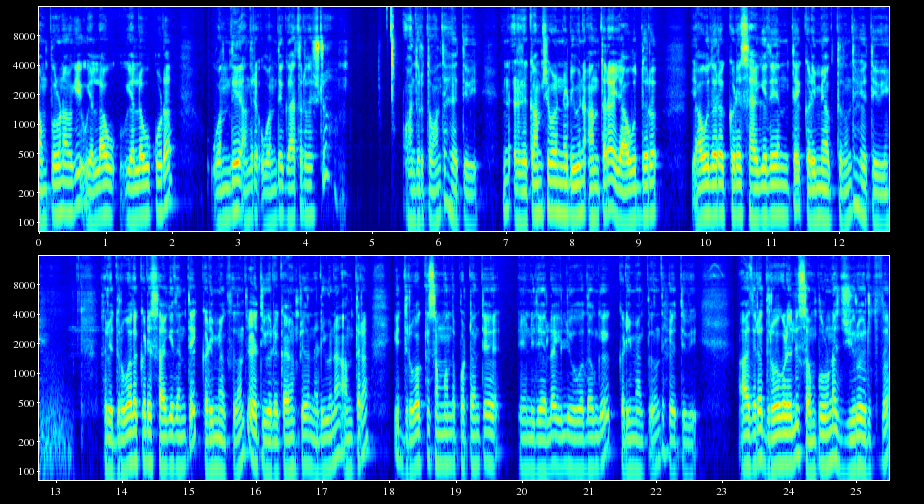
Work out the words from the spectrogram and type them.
ಸಂಪೂರ್ಣವಾಗಿ ಎಲ್ಲ ಎಲ್ಲವೂ ಕೂಡ ಒಂದೇ, ಅಂದರೆ ಒಂದೇ ಗಾತ್ರದಷ್ಟು ಹೊಂದಿರ್ತಾವೆ ಅಂತ ಹೇಳ್ತೀವಿ. ಇನ್ನು ರೇಖಾಂಶಗಳ ನಡುವಿನ ಅಂತರ ಯಾವುದರ ಯಾವುದರ ಕಡೆ ಸಾಗಿದೆಯಂತೆ ಕಡಿಮೆ ಆಗ್ತದೆ ಅಂತ ಹೇಳ್ತೀವಿ. ಸರಿ ಧ್ರುವದ ಕಡೆ ಸಾಗಿದಂತೆ ಕಡಿಮೆ ಆಗ್ತದೆ ಅಂತ ಹೇಳ್ತೀವಿ. ರೇಖಾಂಶದ ನಡುವಿನ ಅಂತರ ಈ ಧ್ರುವಕ್ಕೆ ಸಂಬಂಧಪಟ್ಟಂತೆ ಏನಿದೆಯಲ್ಲ, ಇಲ್ಲಿ ಹೋದಂಗೆ ಕಡಿಮೆ ಆಗ್ತದೆ ಅಂತ ಹೇಳ್ತೀವಿ. ಆದರೆ ಧ್ರುವಗಳಲ್ಲಿ ಸಂಪೂರ್ಣ ಜೀರೋ ಇರುತ್ತದೆ.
